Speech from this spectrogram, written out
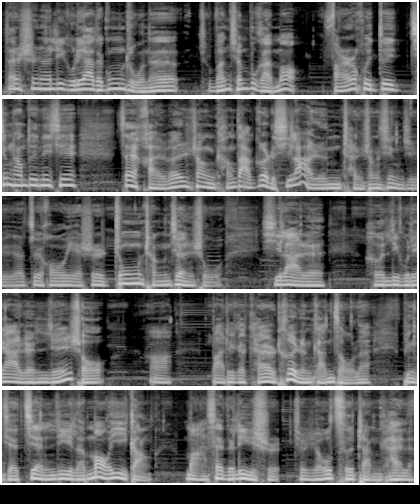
但是呢，利古利亚的公主呢就完全不感冒，反而会对经常对那些在海湾上扛大个的希腊人产生兴趣，最后也是终成眷属。希腊人和利古利亚人联手啊，把这个凯尔特人赶走了，并且建立了贸易港，马赛的历史就由此展开了。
